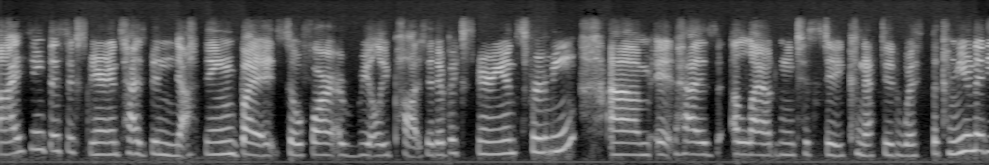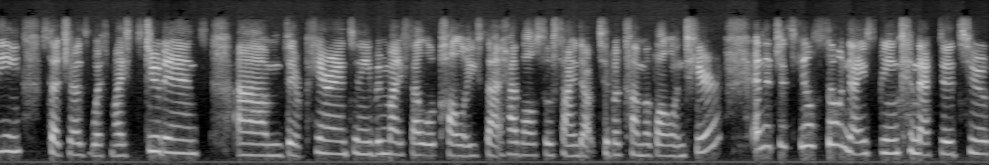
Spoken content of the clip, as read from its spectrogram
I think this experience has been nothing but so far a really positive experience for me. Um, it has allowed me to stay connected with the community, such as with my students, um, their parents, and even my fellow colleagues that have also signed up to become a volunteer. And it just feels so nice being connected to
